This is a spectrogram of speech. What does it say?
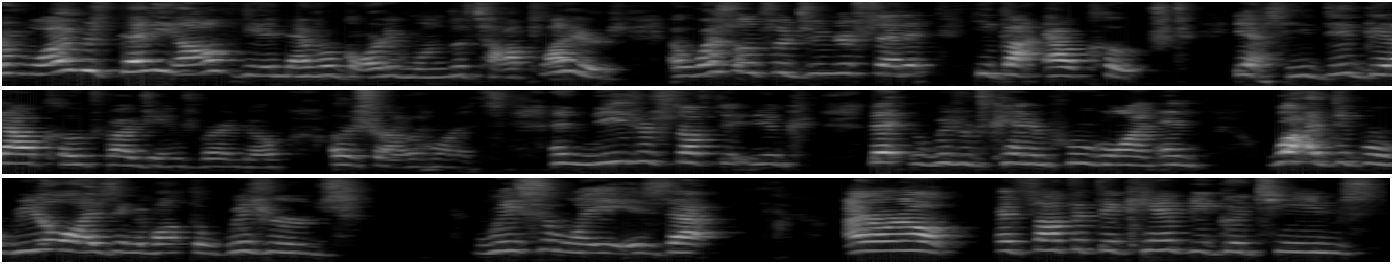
And why was Deni Avdija never guarding one of the top players? And Wes Unseld Jr. said it. He got outcoached. Yes, he did get outcoached by James Borrego of the Charlotte Hornets. And these are stuff that you that the Wizards can improve on. And what I think we're realizing about the Wizards recently is that I don't know. It's not that they can't be good teams,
